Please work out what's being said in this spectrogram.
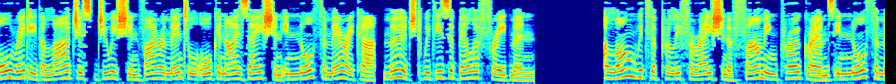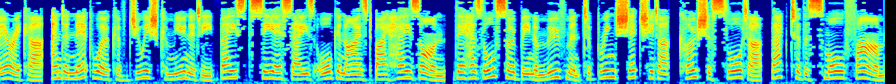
already the largest Jewish environmental organization in North America, merged with Isabella Freedman. Along with the proliferation of farming programs in North America, and a network of Jewish community-based CSAs organized by Hazon, there has also been a movement to bring shechita, kosher slaughter, back to the small farm,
